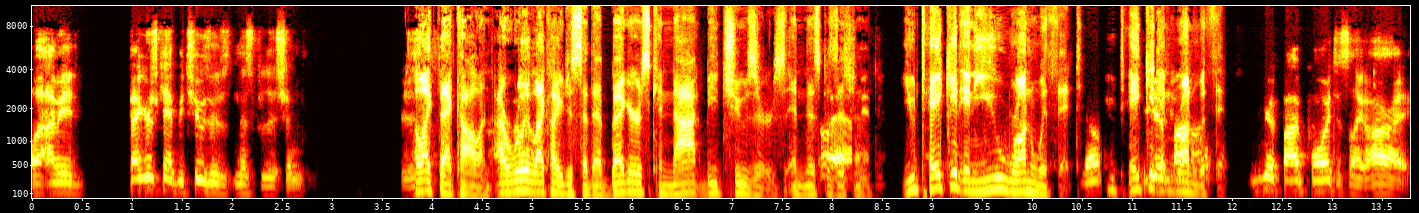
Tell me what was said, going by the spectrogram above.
But I mean, beggars can't be choosers in this position. I like that, Colin. I really like how you just said that. Beggars cannot be choosers in this Oh, yeah. position. You take it and you run with it. Yep. You take You it and run with it. You get five points, it's like, all right,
